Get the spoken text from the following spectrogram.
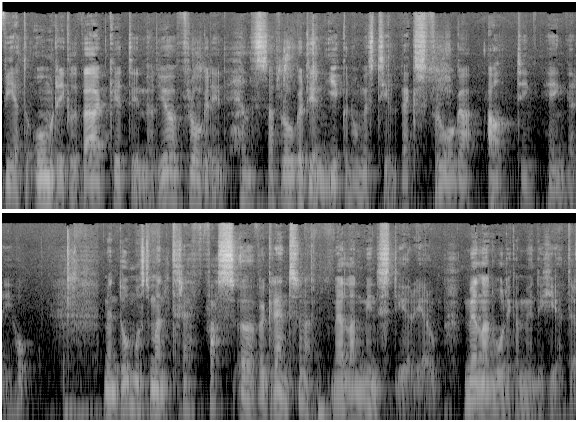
veta om regelverket, det är en miljöfråga, det är en hälsofråga, det är en ekonomisk tillväxtfråga. Allting hänger ihop. Men då måste man träffas över gränserna mellan ministerier och mellan olika myndigheter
